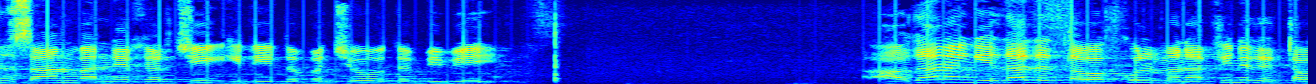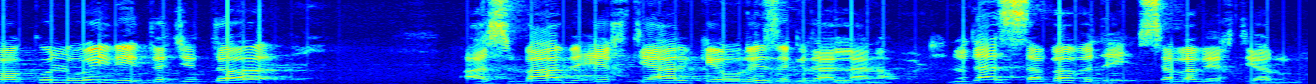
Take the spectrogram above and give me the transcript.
انسان باندې خرچي کړي د بچو د بیبي بی او دارنګ دا د توکل منافی نه د توکل وې دي ته چې ته اسباب اختیار کې او رزق د الله نه وړي نو دا سبب دی سبب اختیارونه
